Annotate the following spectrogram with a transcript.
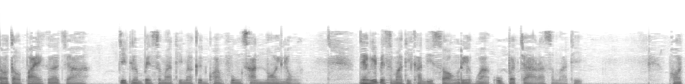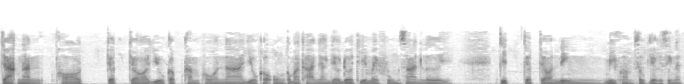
ต่อต่อไปก็จะจิตเริ่มเป็นสมาธิมากขึ้นความฟุ้งซ่านน้อยลง อย่างนี้เป็นสมาธิขั้นที่สองเรียกว่า อุปจารสมาธิ พอจากนั้นพอจดจ่ออยู่กับคำภาวนาอยู่กับองค์กรรมฐานอย่างเดียวโดยที่ไม่ฟุ้งซ่านเลย จิดจ่อนิ่งมีความสุขอยู่กับสิ่งนั้น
